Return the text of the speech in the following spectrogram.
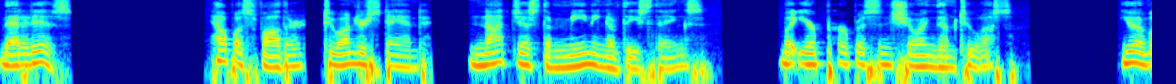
that it is. Help us, Father, to understand not just the meaning of these things, but your purpose in showing them to us. You have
